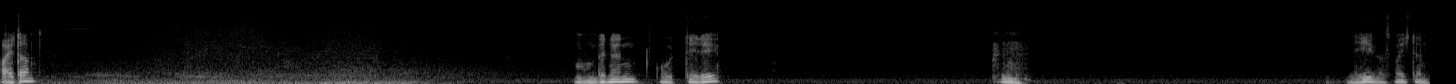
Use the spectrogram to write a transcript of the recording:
Weiter. Umbenennen. Gut, Idee. Hm. Nee, was mache ich denn?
